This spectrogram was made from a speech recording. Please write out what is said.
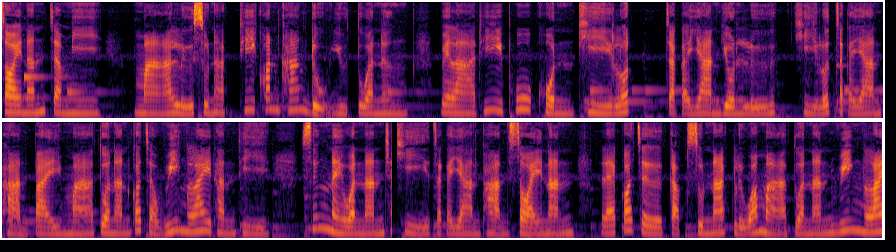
ซอยนั้นจะมีหมาหรือสุนัขที่ค่อนข้างดุอยู่ตัวหนึ่ง เวลาที่ผู้คนขี่รถ จักรยานยนต์หรือขี่รถจักรยานผ่านไปหมาตัวนั้นก็จะวิ่งไล่ทันที ซึ่งในวันนั้นขี่จักรยานผ่านซอยนั้น และก็เจอกับสุนัขหรือว่าหมาตัวนั้นวิ่งไล่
